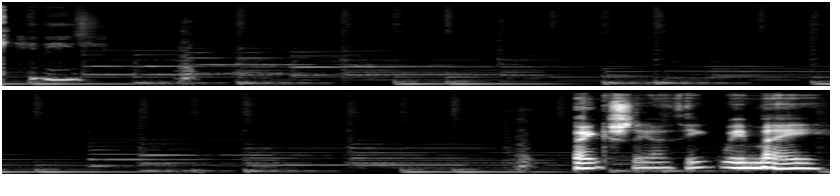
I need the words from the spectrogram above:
Okay. Actually, I think we may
